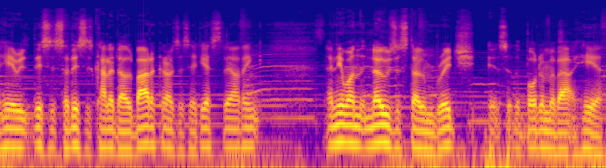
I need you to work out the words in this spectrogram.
Here, is- this is so this is Cala del Barca, as I said yesterday. I think anyone that knows a stone bridge, it's at the bottom about here.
